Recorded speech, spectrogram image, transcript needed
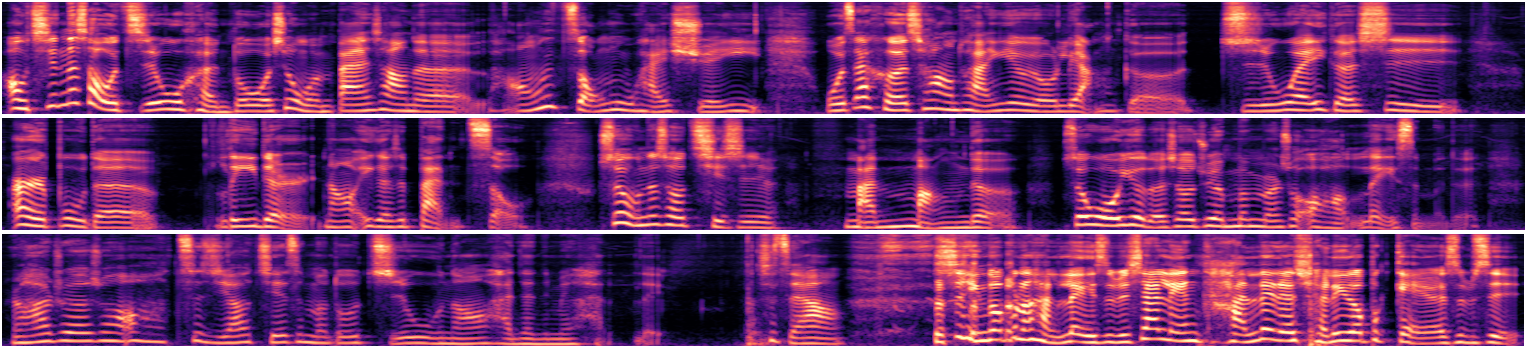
哦，其实那时候我职务很多，我是我们班上的好像总务还学艺，我在合唱团又有两个职位，一个是二部的 leader，然后一个是伴奏，所以我那时候其实。蛮忙的，所以我有的时候就会闷闷说：“哦，好累什么的。”然后他就会说：“哦，自己要接这么多职务，然后还在那边喊累，是怎样？事情都不能很累，是不是？现在连喊累的权利都不给了，是不是？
